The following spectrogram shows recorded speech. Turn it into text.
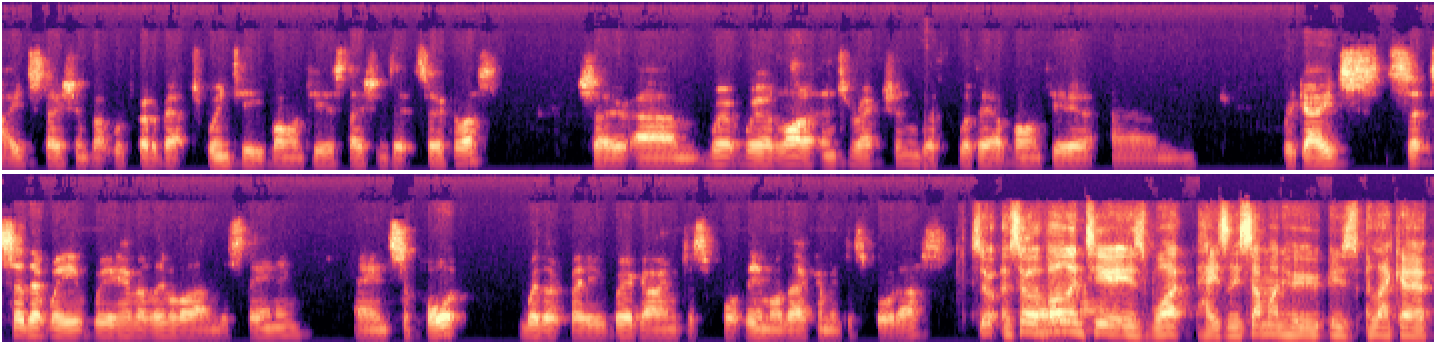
page station, but we've got about 20 volunteer stations that circle us. So um, we're, we're a lot of interaction with, with our volunteer um, brigades so, so, that we, we have a level of understanding and support whether it be we're going to support them or they're coming to support us. So, so, so a volunteer uh, is what Haisley? Someone who is like a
